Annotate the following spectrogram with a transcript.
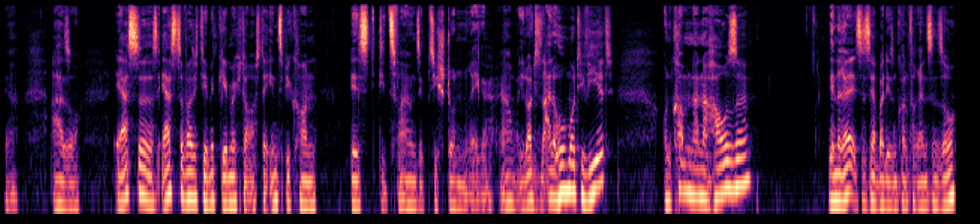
Ja, also erste, das erste, was ich dir mitgeben möchte aus der Inspicon, ist die 72-Stunden-Regel. Ja, weil die Leute sind alle hochmotiviert und kommen dann nach Hause. Generell ist es ja bei diesen Konferenzen so,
